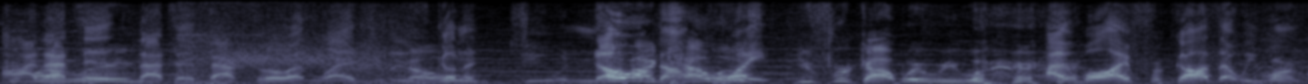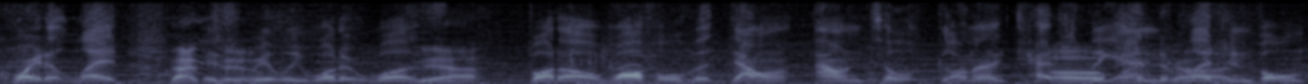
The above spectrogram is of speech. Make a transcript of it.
Come Ah, on, that's Ling. it. That's it. Back throw at ledge is No. gonna do no, Not quite. You forgot where we were. I, well, I forgot that we weren't quite at ledge. That is too. really what it was. Yeah. But uh, Waffle, the down, down tilt, gonna catch Oh the end of ledge invuln.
